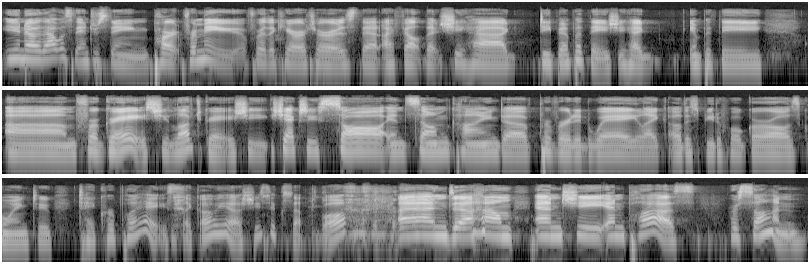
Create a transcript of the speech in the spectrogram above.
You know, that was the interesting part for me for the character is that I felt that she had deep empathy. She had empathy um, for Grace. She loved Grace. She she actually saw in some kind of perverted way, like, oh, this beautiful girl is going to take her place. Like, oh yeah, she's acceptable, and um, and she and plus her son.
